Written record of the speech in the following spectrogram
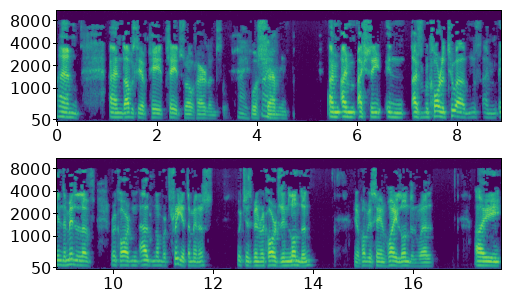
Um, and obviously I've played, played throughout Ireland. Right. But, right. um, I'm, I'm actually in, I've recorded two albums. I'm in the middle of recording album number three at the minute which has been recorded in London. You're probably saying, why London? Well, I,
